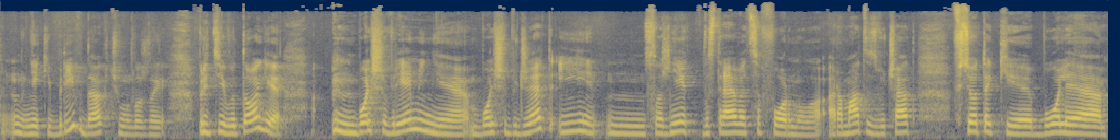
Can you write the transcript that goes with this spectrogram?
ну, некий бриф, да, к чему должны прийти в итоге. Больше времени, больше бюджет и сложнее выстраивается формула. Ароматы звучат все-таки более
